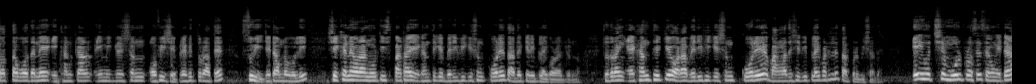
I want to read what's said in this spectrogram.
তত্ত্বাবধানে এখানকার ইমিগ্রেশন অফিসে প্রেফেক্টুরাতে সুই, যেটা আমরা বলি, সেখানে ওরা নোটিশ পাঠায় এখান থেকে ভেরিফিকেশন করে তাদেরকে রিপ্লাই করার জন্য। সুতরাং এখান থেকে ওরা ভেরিফিকেশন করে বাংলাদেশে রিপ্লাই পাঠালে তারপর ভিসা দেয়। এই হচ্ছে মূল প্রসেস এবং এটা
